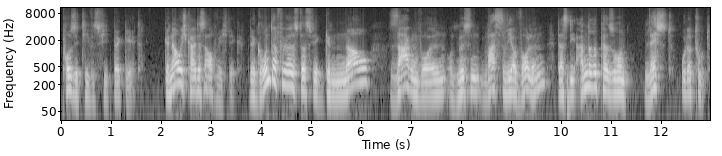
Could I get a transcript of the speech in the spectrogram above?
positives Feedback geht. Genauigkeit ist auch wichtig. Der Grund dafür ist, dass wir genau sagen wollen und müssen, was wir wollen, dass die andere Person lässt oder tut.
